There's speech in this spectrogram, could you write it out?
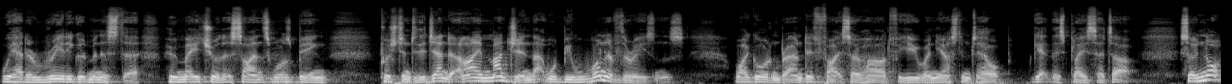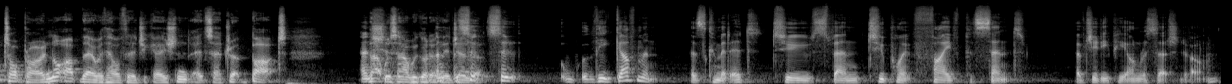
we had a really good minister who made sure that science was being pushed into the agenda, and I imagine that would be one of the reasons why Gordon Brown did fight so hard for you when you asked him to help get this place set up. So not top priority, not up there with health and education, etc. But And that should- was how we got it on the agenda. So, so the government is committed to spend 2.5% of GDP on research and development.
